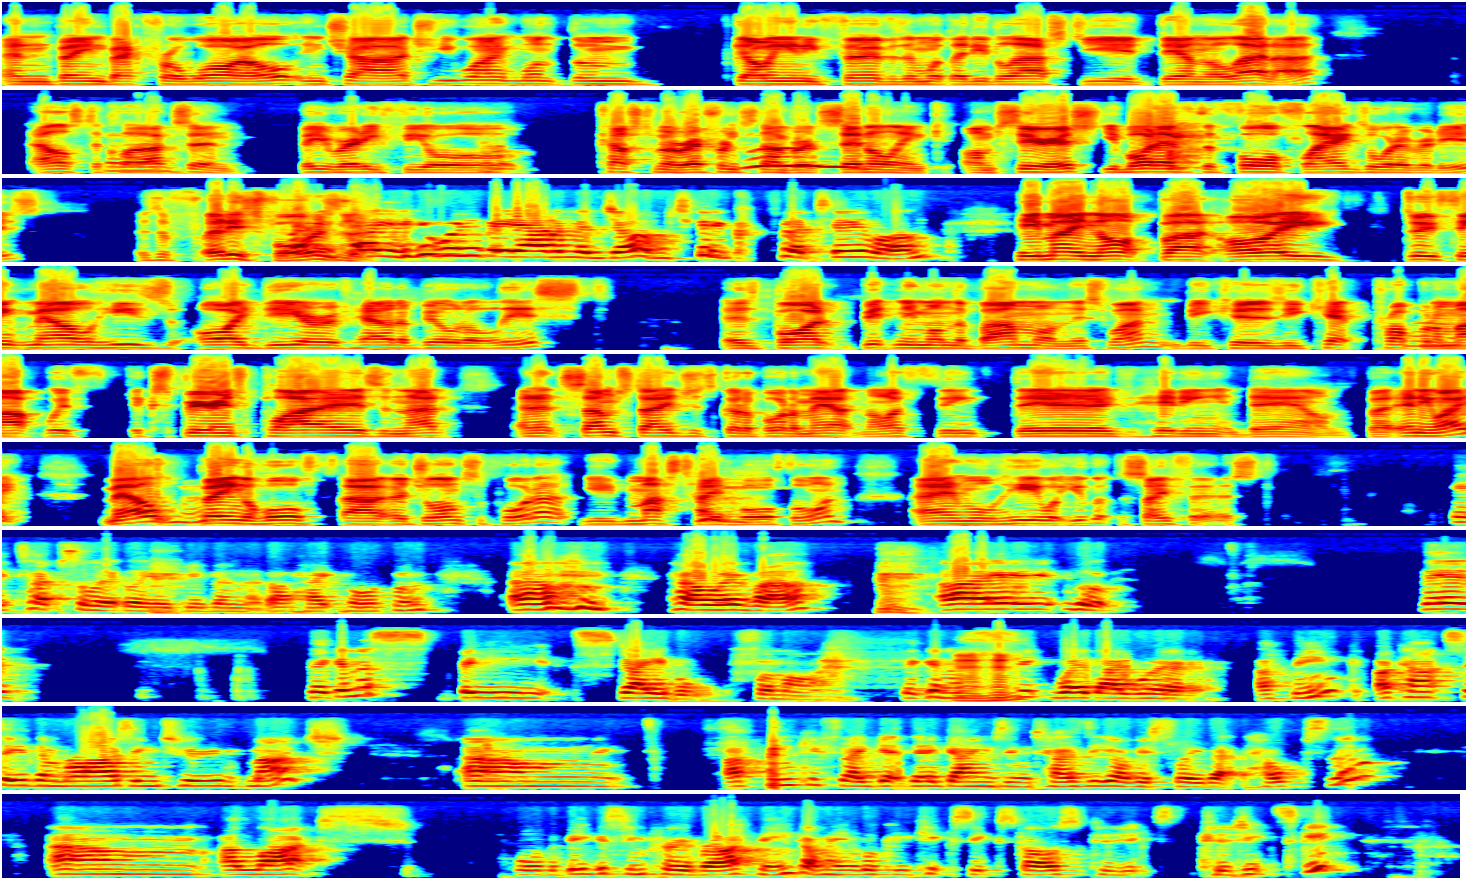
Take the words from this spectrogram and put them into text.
and been back for a while in charge, he won't want them going any further than what they did last year down the ladder. Alastair Mm. Clarkson, be ready for your customer reference number at Centrelink. I'm serious. You might have the four flags or whatever it is. It's a, it is four, isn't it? you, he wouldn't be out of a job too for too long. He may not, but I do think Mel, his idea of how to build a list has bite, bitten him on the bum on this one because he kept propping them Mm. up with experienced players and that. And at some stage, it's got to bottom out, and I think they're heading down. But anyway, Mel, Mhm. being a, Hawth- uh, a Geelong supporter, you must hate Hawthorn, and we'll hear what you've got to say first. It's absolutely a given that I hate Hawthorn. Um, however, I look, they're they're going to be stable for mine. They're going to Mhm. sit where they were. I think I can't see them rising too much. Um, I think if they get their games in Tassie, obviously that helps them. Um, I liked, or the biggest improver, I think. I mean, look, he kicked six goals, Kajits- Koschitzke.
